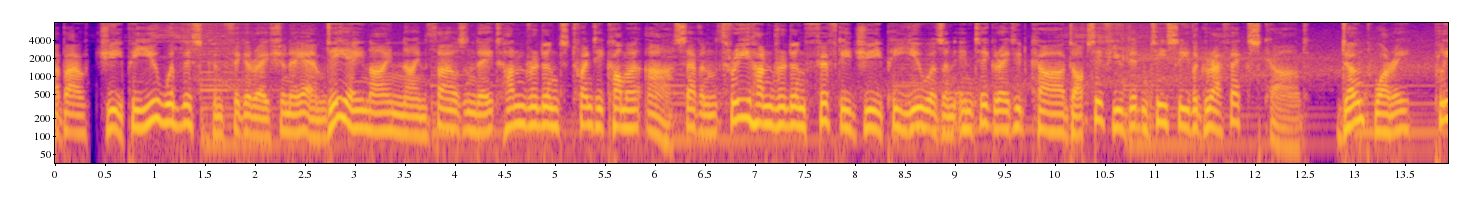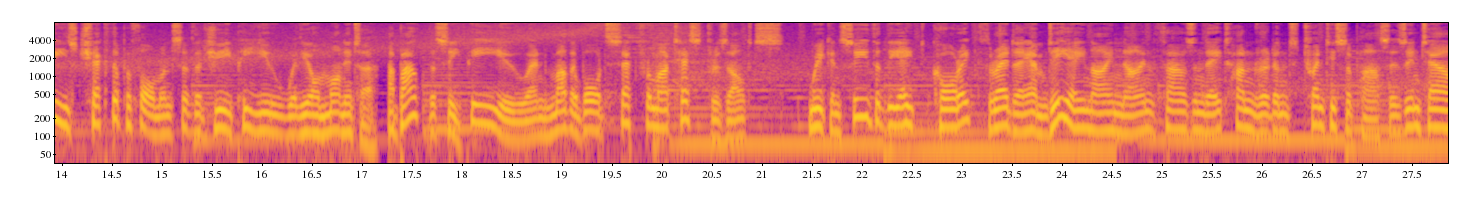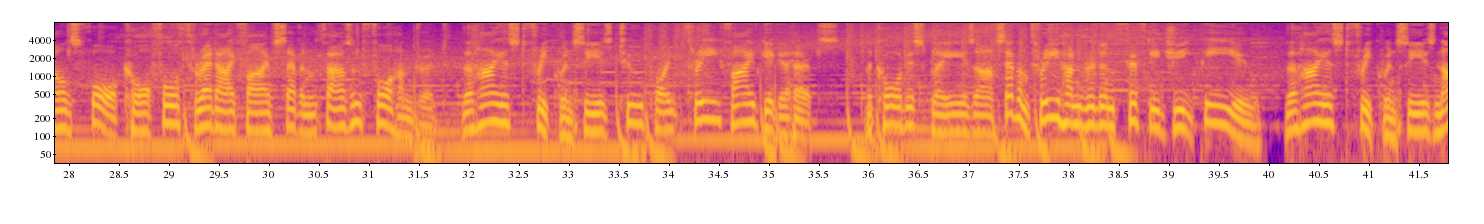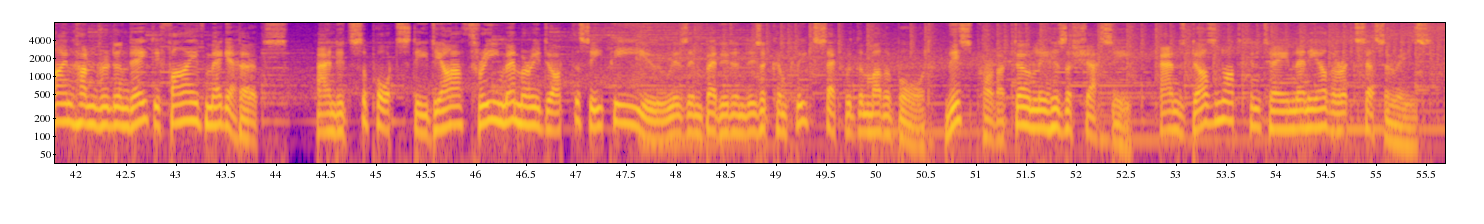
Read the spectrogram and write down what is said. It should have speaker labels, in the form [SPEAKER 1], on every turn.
[SPEAKER 1] About GPU with this configuration AMD A9 9820, R7 ah, 350 GPU as an integrated card. If you didn't see the graphics card, don't worry, please check the performance of the GPU with your monitor. About the CPU and motherboard set from our test results, we can see that the 8-core 8-thread AMD A9 9820 surpasses Intel's 4-core 4-thread i5 7400. The highest frequency is 2.35 GHz. The core display is R7 350 GPU. The highest frequency is 985 MHz and it supports DDR3 memory. The CPU is embedded and is a complete set with the motherboard. This product only has a chassis, and does not contain any other accessories.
